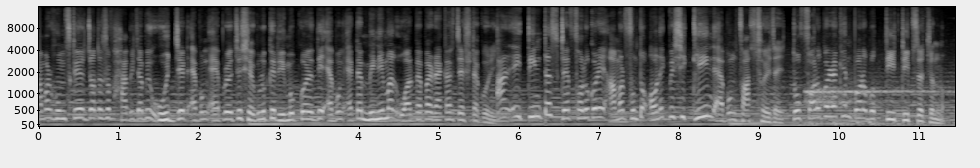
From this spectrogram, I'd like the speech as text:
আমার হোম স্ক্রিনের যত সব হাবিজাবি উইডজেট এবং অ্যাপ রয়েছে সেগুলোকে রিমুভ করে দিই এবং একটা মিনিমাল ওয়ালপেপার রাখার চেষ্টা করি। আর এই তিনটা স্টেপ ফলো করে আমার ফোনটা অনেক বেশি ক্লিন এবং ফাস্ট হয়ে যায়। তো ফলো করে রাখেন পরবর্তী টিপসের জন্য।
